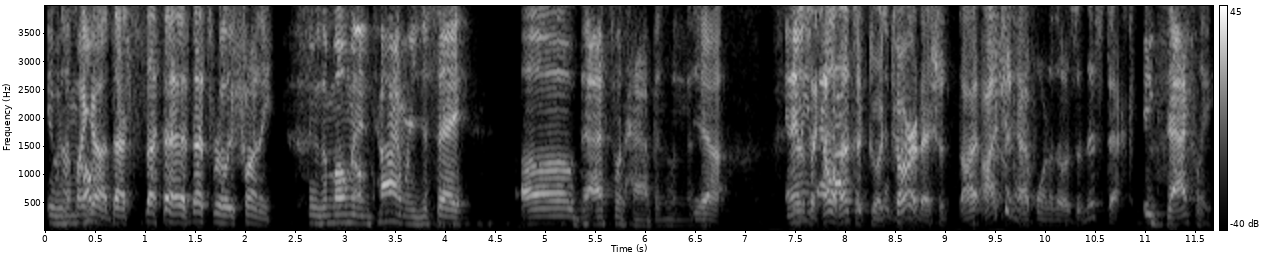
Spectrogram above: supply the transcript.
It was oh a my moment, god, that's that's really funny. It was a moment oh. in time where you just say, "Oh, that's what happens when this." Yeah, and I it's like, oh, that oh, that's a good card. I should I, I should have one of those in this deck. Exactly.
